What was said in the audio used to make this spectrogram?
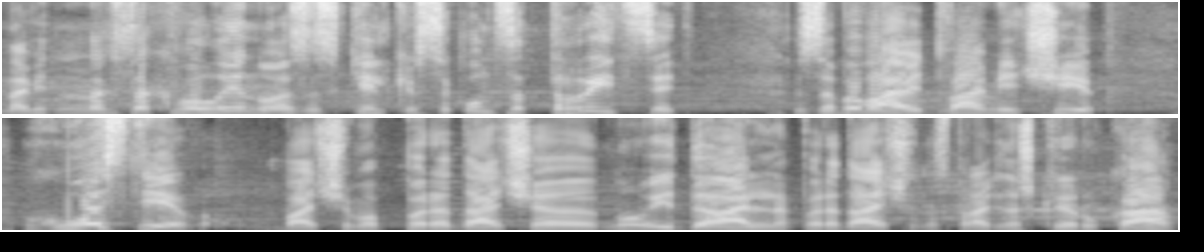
Навіть не за хвилину, а за скільки? Секунд за 30. Забивають два м'ячі гості. бачимо передача, ну, ідеальна передача, насправді на шклярука.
